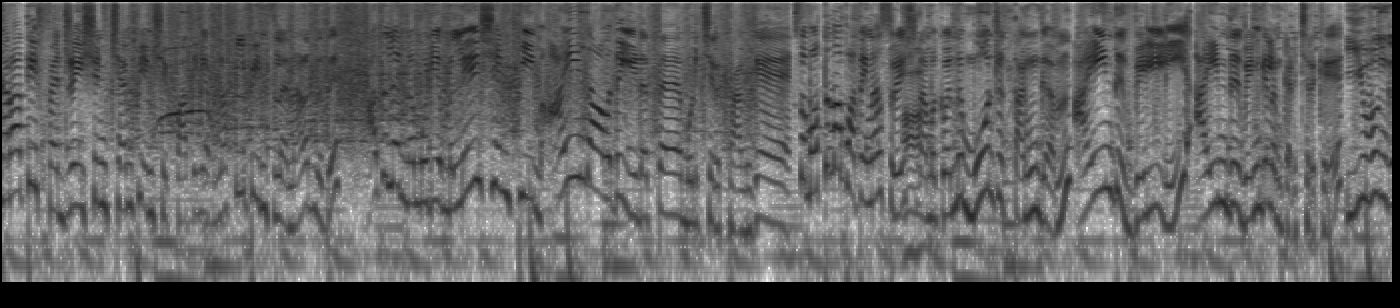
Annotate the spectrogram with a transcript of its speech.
karate federation championship பாத்தீங்க அப்படின்னா பிலிப்பீன்ஸ்ல நடந்தது. அதுல நம்முடைய மலேசியன் டீம் ஐந்தாவது இடத்தை முடிச்சிருக்காங்க. சோ மொத்தமா பாத்தீங்கன்னா சுரேஷ் நமக்கு வந்து மூன்று தங்கம் ஐந்து வெள்ளி ஐந்து வெண்கலம் கிடைச்சிருக்கு. இவங்க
